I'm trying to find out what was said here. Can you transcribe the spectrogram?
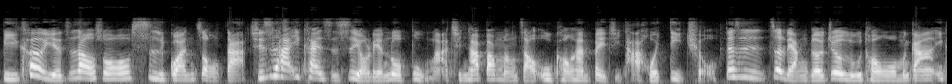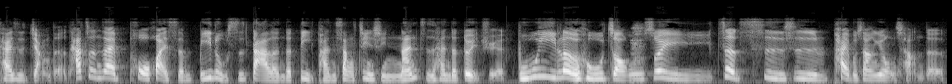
比克也知道说事关重大，其实他一开始是有联络布玛，请他帮忙找悟空和贝吉塔回地球。但是这两个就如同我们刚刚一开始讲的，他正在破坏神比鲁斯大人的地盘上进行男子汉的对决，不亦乐乎中，所以这次是派不上用场的。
